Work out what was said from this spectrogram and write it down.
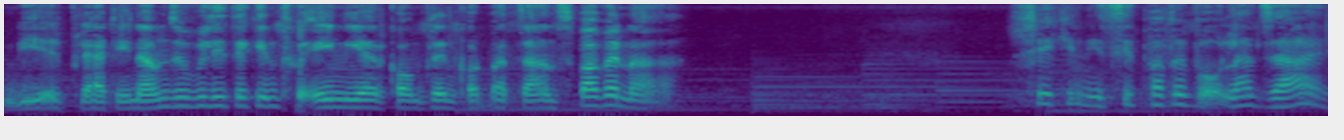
বিয়ের প্ল্যাটিনাম জুবিলিতে কিন্তু এই নিয়ে আর কমপ্লেন করবার চান্স পাবে না। সে কি নিশ্চিতভাবে বলা যায়?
